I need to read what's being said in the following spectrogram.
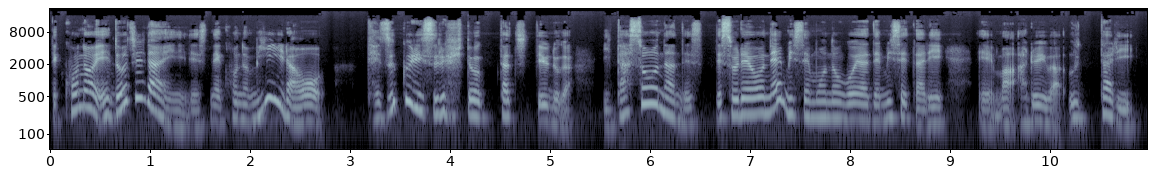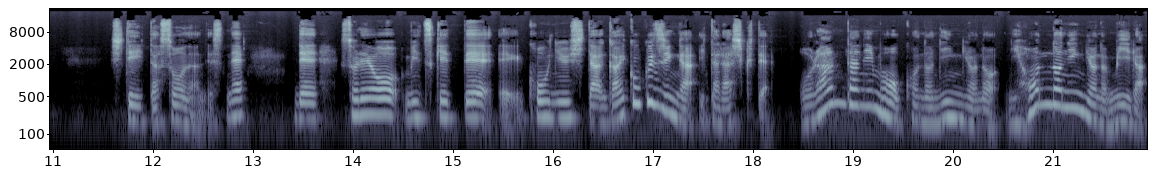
で、この江戸時代にですね、このミイラを手作りする人たちっていうのがいたそうなんです。で、それをね、見せ物小屋で見せたり、えー、まあ、あるいは売ったりしていたそうなんですね。でそれを見つけて、えー、購入した外国人がいたらしくてオランダにもこの人魚の日本の人魚のミイラ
